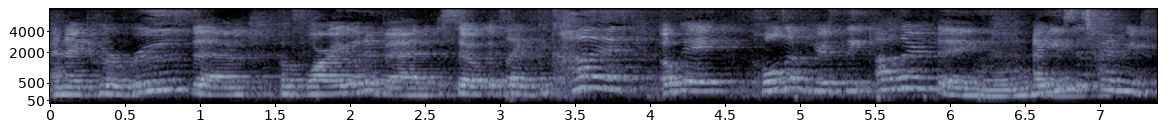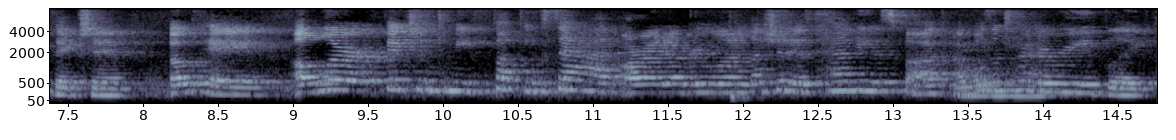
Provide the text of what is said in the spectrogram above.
and I peruse them before I go to bed. So it's like because okay, hold up. Here's the other thing. Mm-hmm. I used to try to read fiction. Okay, alert! Fiction can be fucking sad. All right, everyone, that shit is heavy as fuck. I wasn't trying Mm-hmm. to read like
